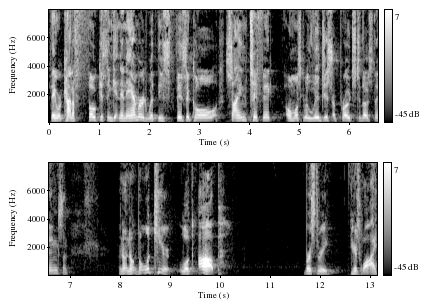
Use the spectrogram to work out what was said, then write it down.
They were kind of focused and getting enamored with these physical, scientific, almost religious approach to those things. And no, no, don't look here. Look up. Verse 3. Here's why.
